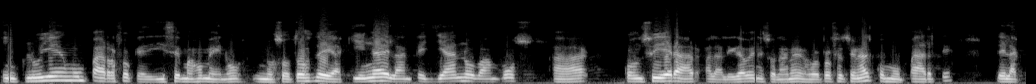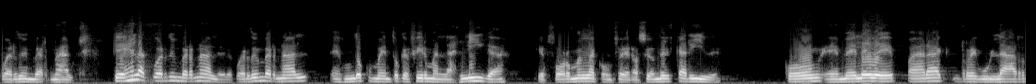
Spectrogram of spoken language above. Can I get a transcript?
incluye un párrafo que dice más o menos, nosotros de aquí en adelante ya no vamos a considerar a la Liga Venezolana de Mejor Profesional como parte del acuerdo invernal. ¿Qué es el acuerdo invernal? El acuerdo invernal es un documento que firman las ligas que forman la Confederación del Caribe con MLB para regular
